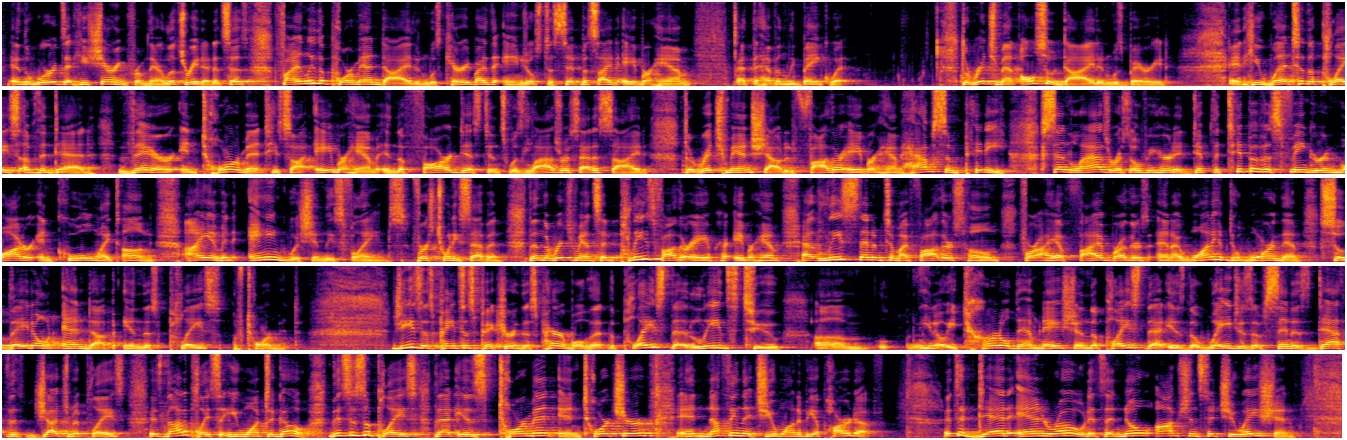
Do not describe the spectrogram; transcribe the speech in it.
and the words that he's sharing from there. Let's read it. It says, Finally, the poor man died and was carried by the angels to sit beside Abraham at the heavenly banquet. The rich man also died and was buried. And he went to the place of the dead. There, in torment, he saw Abraham in the far distance, was Lazarus at his side. The rich man shouted, Father Abraham, have some pity. Send Lazarus over here to dip the tip of his finger in water and cool my tongue. I am in anguish in these flames. Verse 27 Then the rich man said, Please, Father Abraham, at least send him to my father's home, for I have five brothers, and I want him to warn them so they don't end up in this place of torment. Jesus paints this picture in this parable that the place that leads to, um, you know, eternal damnation, the place that is the wages of sin is death, this judgment place, is not a place that you want to go. This is a place that is torment and torture and nothing that you want to be a part of. It's a dead end road. It's a no option situation.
